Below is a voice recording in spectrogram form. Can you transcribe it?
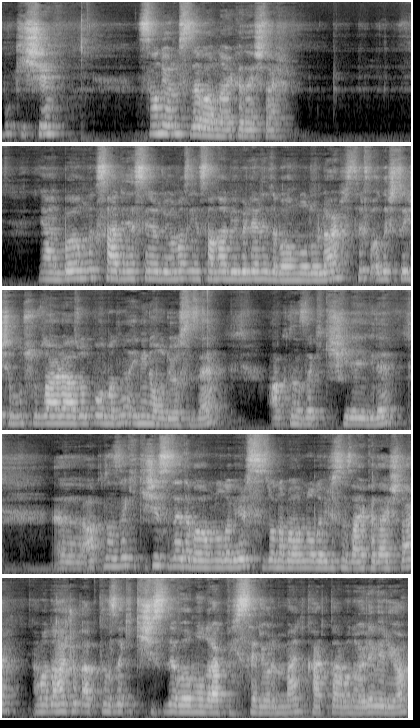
Bu kişi sanıyorum size bağımlı arkadaşlar. Yani bağımlılık sadece nesnelere duyulmaz. İnsanlar birbirlerine de bağımlı olurlar. Sırf alıştığı için mutsuzluğa razı olup olmadığına emin oluyor size. Aklınızdaki kişiyle ilgili. E, aklınızdaki kişi size de bağımlı olabilir. Siz ona bağımlı olabilirsiniz arkadaşlar. Ama daha çok aklınızdaki kişi size bağımlı olarak hissediyorum ben. Kartlar bana öyle veriyor.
